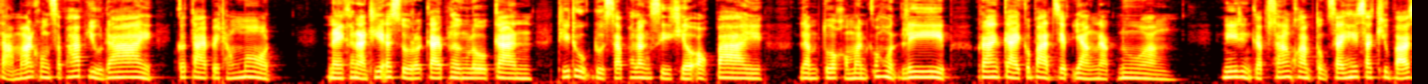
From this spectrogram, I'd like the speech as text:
สามารถคงสภาพอยู่ได้ ก็ตายไปทั้งหมด ในขณะที่อสูรกายเพลิงโลกันที่ถูกดูดซับพลังสีเขียวออกไปลำตัวของมันก็หดรีบ ร่างกายก็บาดเจ็บอย่างหนักหน่วง นี่ถึงกับสร้างความตกใจให้ซักคิวบัส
